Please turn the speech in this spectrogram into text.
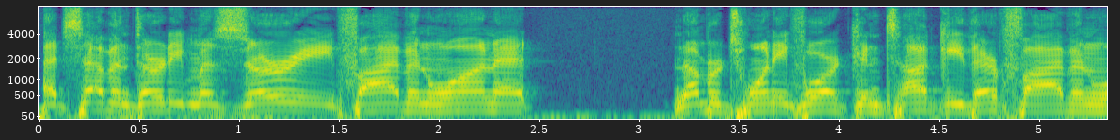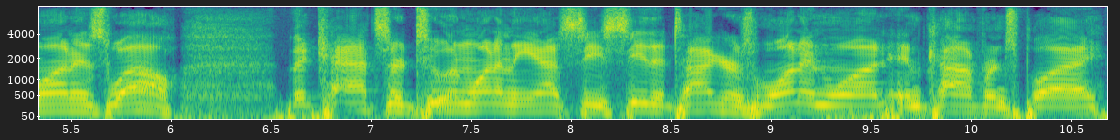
At 7:30, Missouri five and one at number 24 Kentucky. They're five and one as well. The Cats are two and one in the SEC. The Tigers one and one in conference play.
